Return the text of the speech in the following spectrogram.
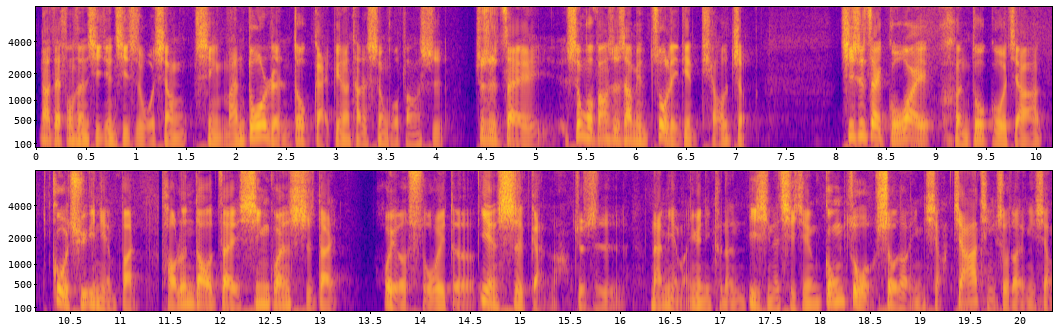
那在封城期间，其实我相信蛮多人都改变了他的生活方式，就是在生活方式上面做了一点调整。其实，在国外很多国家，过去一年半讨论到在新冠时代会有所谓的厌世感了，就是难免嘛，因为你可能疫情的期间工作受到影响，家庭受到影响，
